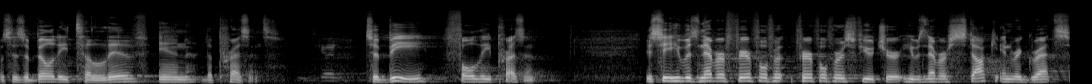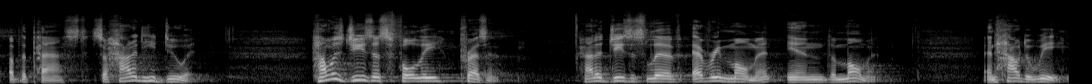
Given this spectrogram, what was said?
was his ability to live in the present, to be fully present. You see, he was never fearful for, fearful for his future. He was never stuck in regrets of the past. So, how did he do it? How was Jesus fully present? How did Jesus live every moment in the moment? And how do we?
